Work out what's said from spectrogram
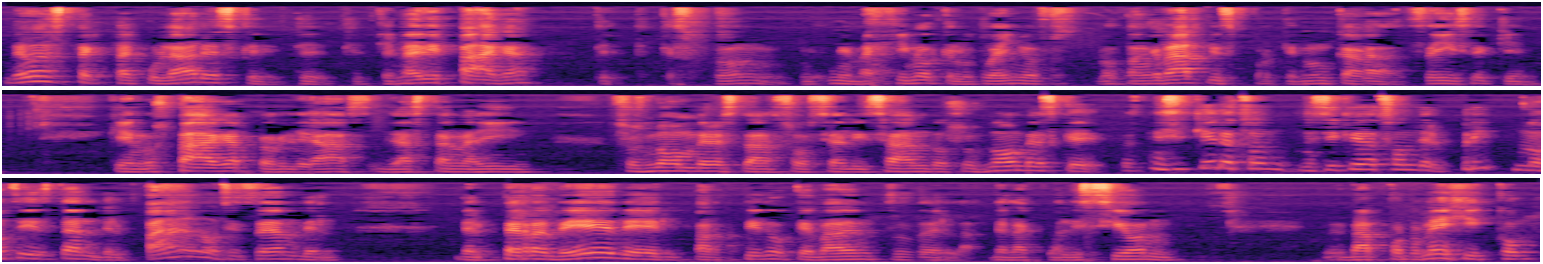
de espectaculares que, que, nadie paga, que, son, me imagino que los dueños los dan gratis porque nunca se dice quién, quién los paga, pero ya, ya están ahí sus nombres, están socializando sus nombres que pues, ni siquiera son, ni siquiera son del PRI, no sé si están del PAN o si están del, del PRD, del partido que va dentro de la, de la coalición, va por México,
